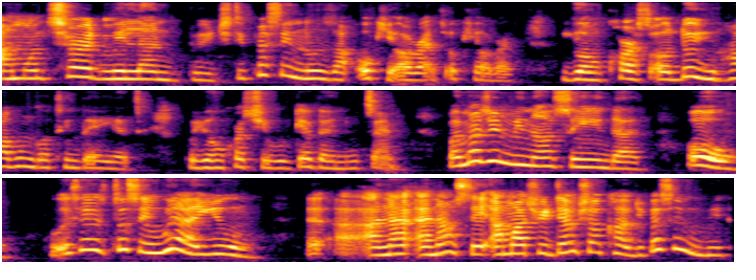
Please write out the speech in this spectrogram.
I'm on third mainland bridge. The person knows that okay, all right, okay, all right. You're on course, although you haven't gotten there yet, but you're on course, you will get there in no time. But imagine me now saying that, oh, he says, Tosin, where are you? Uh, and I and I'll say I'm at redemption camp. The person will be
